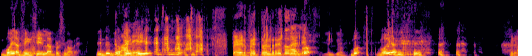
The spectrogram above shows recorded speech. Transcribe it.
voy a fingir la próxima vez. Vale. fingir. Perfecto, el reto del Vale. Voy a fingir. Pero,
